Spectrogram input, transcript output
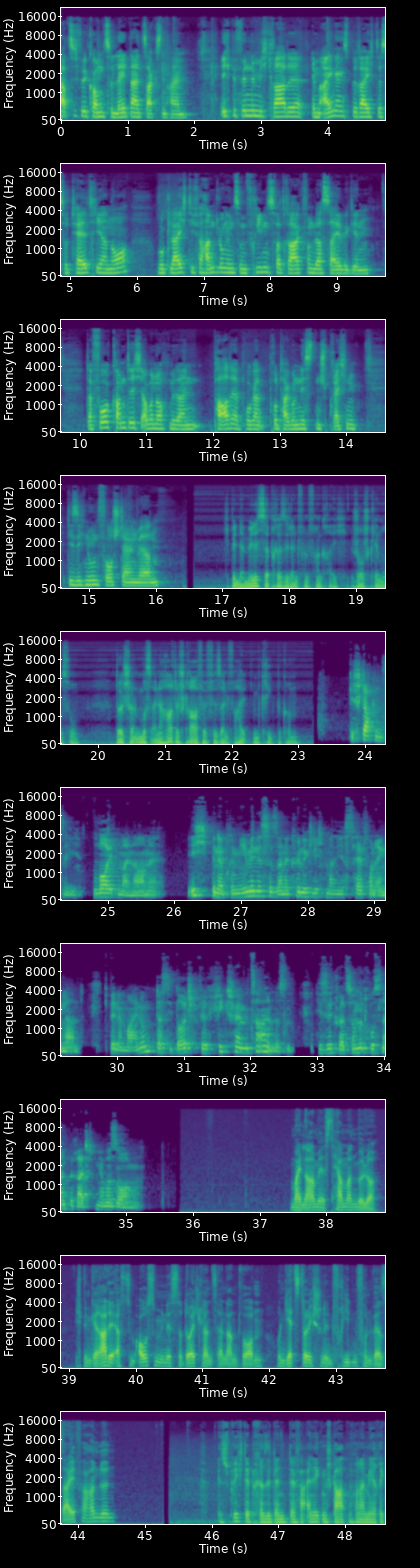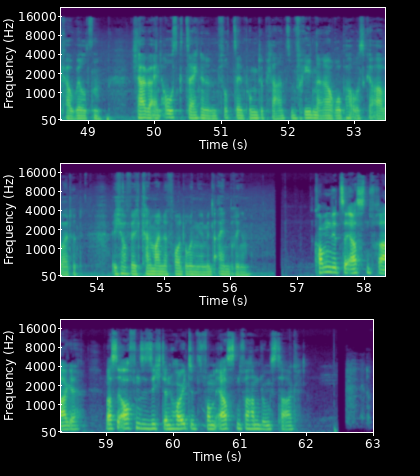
Herzlich willkommen zu Late Night Sachsenheim. Ich befinde mich gerade im Eingangsbereich des Hotel Trianon, wo gleich die Verhandlungen zum Friedensvertrag von Versailles beginnen. Davor konnte ich aber noch mit ein paar der Protagonisten sprechen, die sich nun vorstellen werden. Ich bin der Ministerpräsident von Frankreich, Georges Clemenceau. Deutschland muss eine harte Strafe für sein Verhalten im Krieg bekommen. Gestatten Sie, Lloyd mein Name. Ich bin der Premierminister seiner königlichen Majestät von England. Ich bin der Meinung, dass die Deutschen für ihre Kriegsschäden bezahlen müssen. Die Situation mit Russland bereitet mir aber Sorgen. Mein Name ist Hermann Müller. Ich bin gerade erst zum Außenminister Deutschlands ernannt worden und jetzt soll ich schon den Frieden von Versailles verhandeln? Es spricht der Präsident der Vereinigten Staaten von Amerika, Wilson. Ich habe einen ausgezeichneten 14-Punkte-Plan zum Frieden in Europa ausgearbeitet. Ich hoffe, ich kann meine Forderungen mit einbringen. Kommen wir zur ersten Frage. Was erhoffen Sie sich denn heute vom ersten Verhandlungstag?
